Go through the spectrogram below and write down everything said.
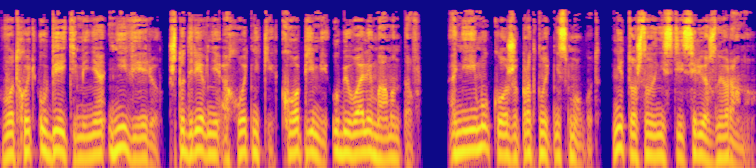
Вот хоть убейте меня, не верю, что древние охотники копьями убивали мамонтов. Они ему кожу проткнуть не смогут, не то что нанести серьезную рану.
